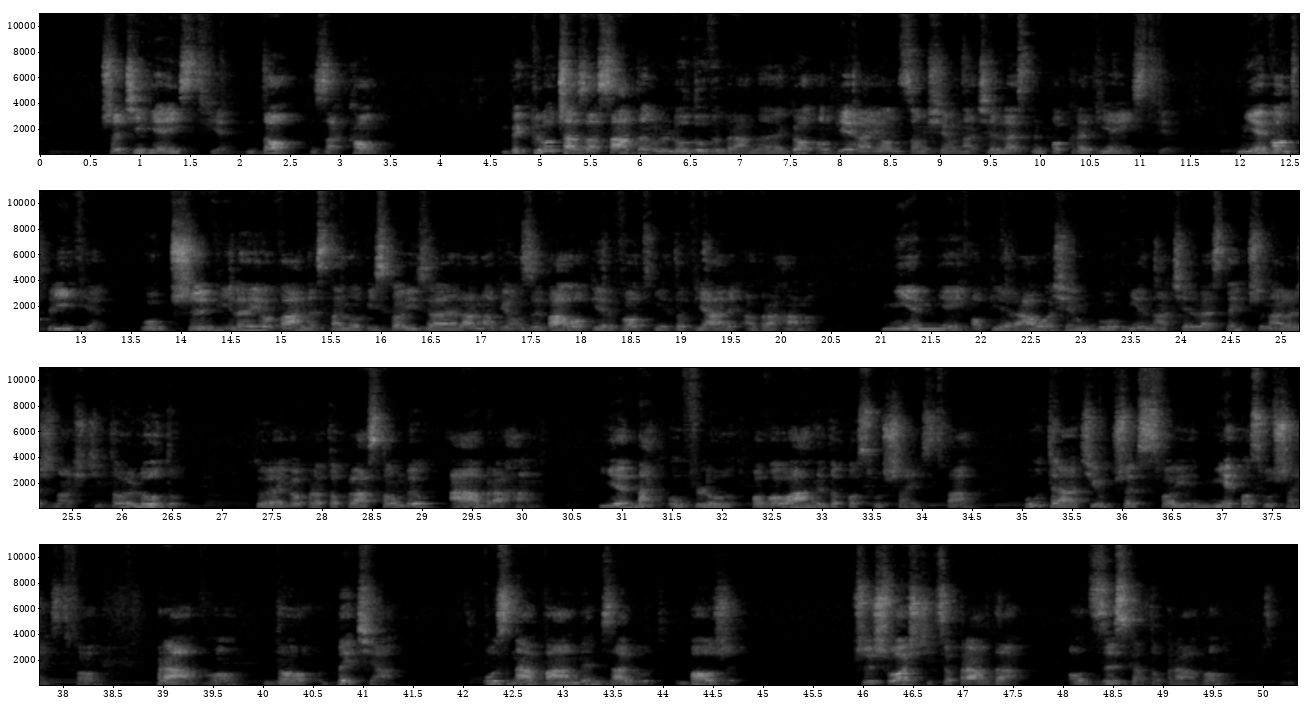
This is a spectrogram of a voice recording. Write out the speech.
W przeciwieństwie do zakonu wyklucza zasadę ludu wybranego opierającą się na cielesnym pokrewieństwie. Niewątpliwie uprzywilejowane stanowisko Izraela nawiązywało pierwotnie do wiary Abrahama. Niemniej opierało się głównie na cielesnej przynależności do ludu, którego protoplastą był Abraham. Jednak ów lud, powołany do posłuszeństwa, utracił przez swoje nieposłuszeństwo prawo do bycia uznawanym za lud Boży. przyszłości, co prawda, odzyska to prawo,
